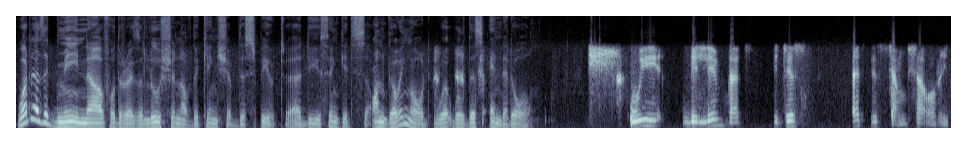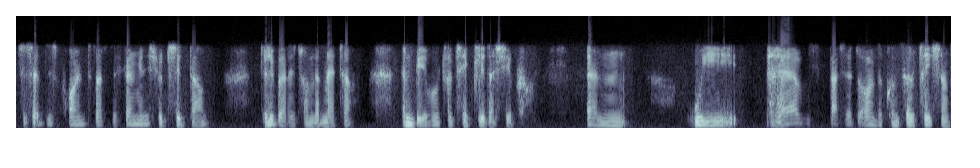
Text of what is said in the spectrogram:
What does it mean now for the resolution of the kingship dispute? Uh, do you think it's ongoing or will, will this end at all? We believe that it is at this juncture or it is at this point that the family should sit down, deliberate on the matter, and be able to take leadership. And we have started all the consultations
